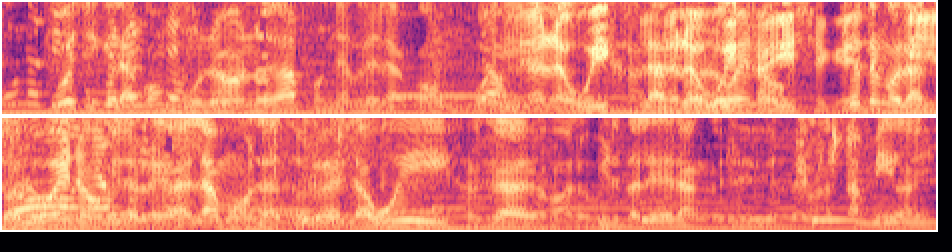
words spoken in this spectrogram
uno tiene ¿Puedes decir que la compu no, no da ponerle la compu No. ahí? Mirá la Ouija, La mirá la Ouija se queda Yo tengo la. Tolueno No, que le regalamos la Tolueno, la Ouija, claro, a los Mirta Legrand que se divierte con las amigas ahí.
